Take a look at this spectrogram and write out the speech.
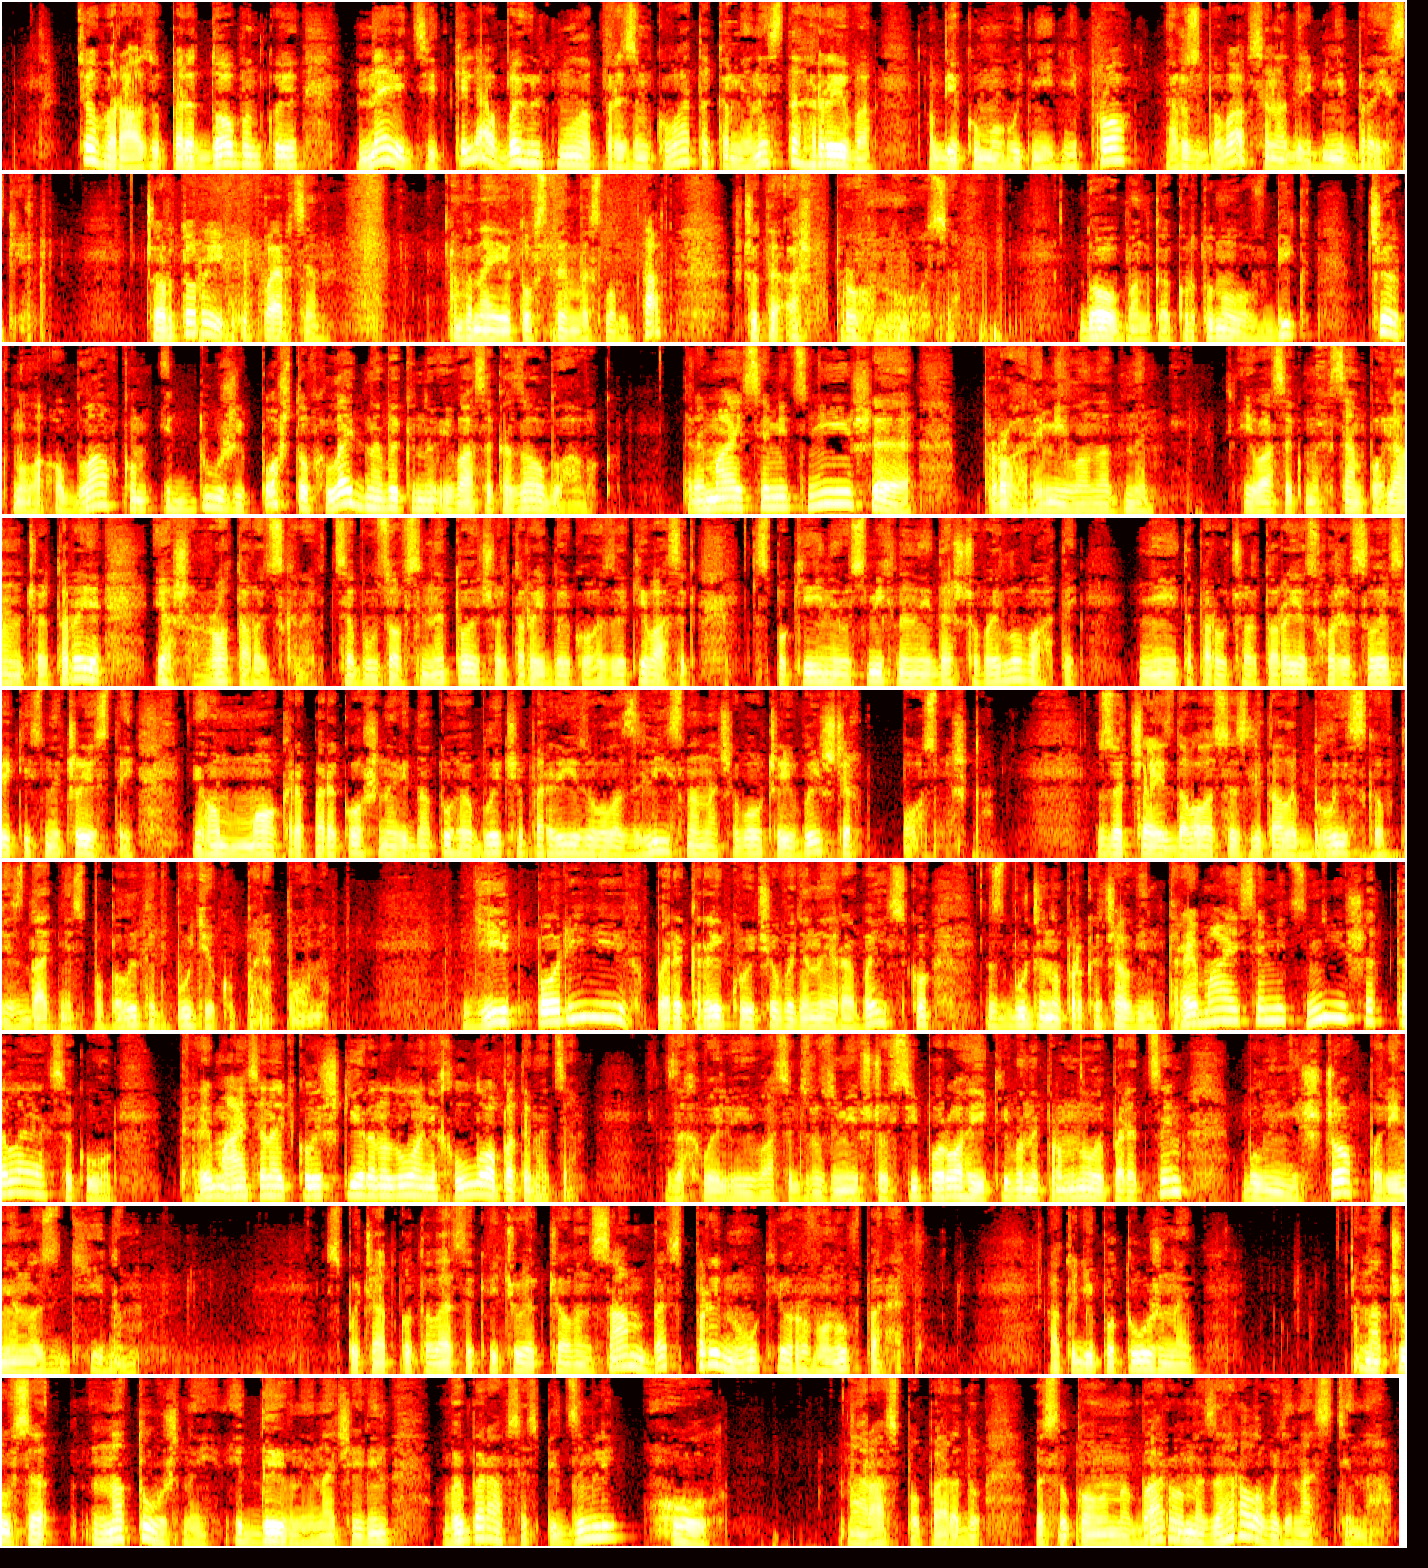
Цього разу перед добанкою невід звідкиля вигулькнула приземкувата кам'яниста грива, об яку могутній Дніпро розбивався на дрібні бризки. Чорторий уперся в неї товстим веслом так, що те аж прогнулося. Довбанка крутонула вбік, чиркнула облавком, і дужий поштовх ледь не викинув Івасика за облавок. Тримайся міцніше. прогриміло над ним. Івасик михцем поглянув на чортория і аж рота розкрив. Це був зовсім не той чорторий, до якого звик Івасик, спокійний, усміхнений, дещо вайлуватий. Ні, тепер у чортория, схоже, вселився якийсь нечистий. Його мокре, перекошене від натуги обличчя перерізувала злісна, наче вовчий вищір, посмішка. З очей, здавалося, злітали блискавки, здатні спопелити будь-яку перепону. Дід поріг, перекрикуючи водяний ревейсько, збуджено прокричав він Тримайся міцніше, телесику, тримайся, навіть коли шкіра на долонях лопатиметься. За хвилею Івасик зрозумів, що всі пороги, які вони проминули перед цим, були ніщо порівняно з дідом. Спочатку телесик відчув, як човен сам без принуків рвонув вперед. А тоді потужний, начувся натужний і дивний, наче він вибирався з-під землі гул. Нараз попереду веселковими барвами заграла водяна стіна.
